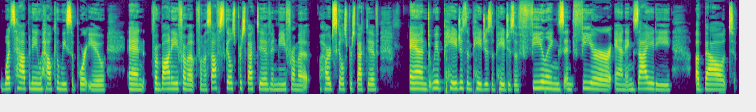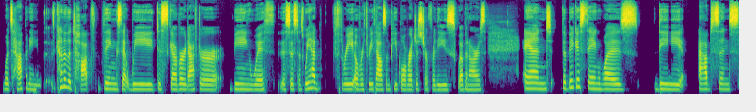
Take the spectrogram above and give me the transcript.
what's happening? How can we support you? And from bonnie from a from a soft skills perspective and me from a hard skills perspective and we have pages and pages and pages of feelings and fear and anxiety about what's happening. Kind of the top things that we discovered after being with the assistants we had three over 3000 people register for these webinars. And the biggest thing was the absence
